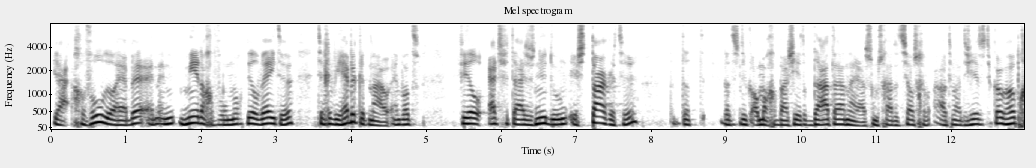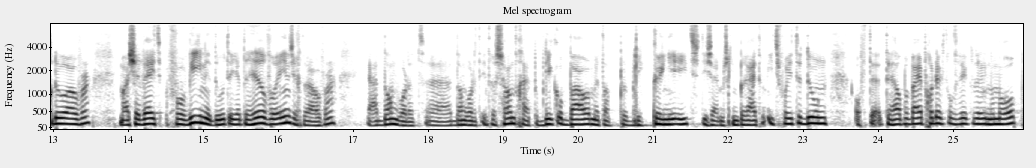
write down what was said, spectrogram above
ja, gevoel wil hebben en, en meer dan gevoel nog wil weten tegen wie heb ik het nou. En wat veel advertisers nu doen is targeten. Dat, dat, is natuurlijk allemaal gebaseerd op data. Nou ja, soms gaat het zelfs geautomatiseerd. Er is natuurlijk ook een hoop gedoe over. Maar als je weet voor wie je het doet en je hebt er heel veel inzicht over, ja, dan wordt het, uh, dan wordt het interessant. Ga je publiek opbouwen. Met dat publiek kun je iets. Die zijn misschien bereid om iets voor je te doen of te, te helpen bij je productontwikkeling, noem maar op.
